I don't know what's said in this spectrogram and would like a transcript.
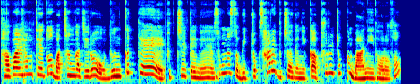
다발 형태도 마찬가지로 눈 끝에 붙일 때는 속눈썹 위쪽 살에 붙여야 되니까 풀을 조금 많이 덜어서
